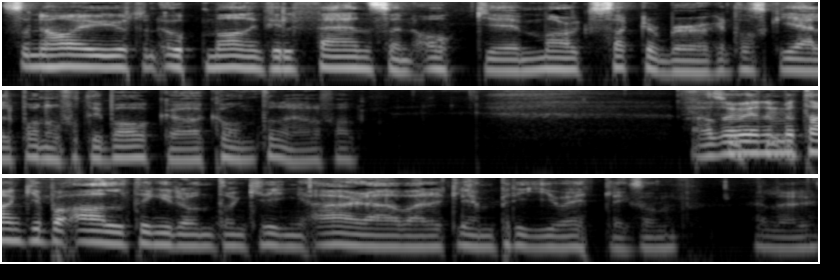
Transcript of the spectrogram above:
Så nu har jag gjort en uppmaning till fansen och eh, Mark Zuckerberg att de ska hjälpa honom att få tillbaka kontona i alla fall. Alltså jag vet inte, med tanke på allting runt omkring, är det här verkligen prio ett liksom? Eller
